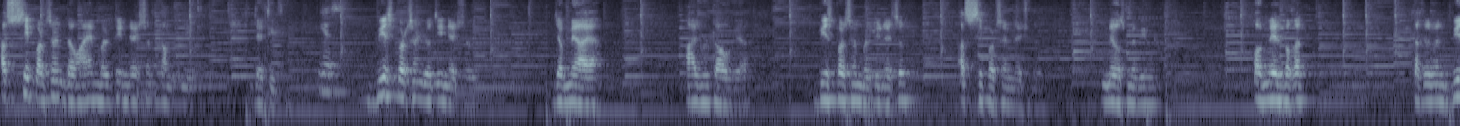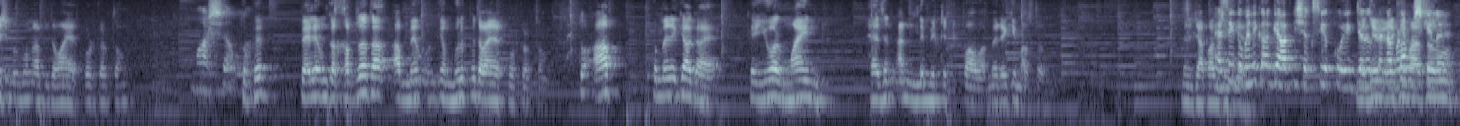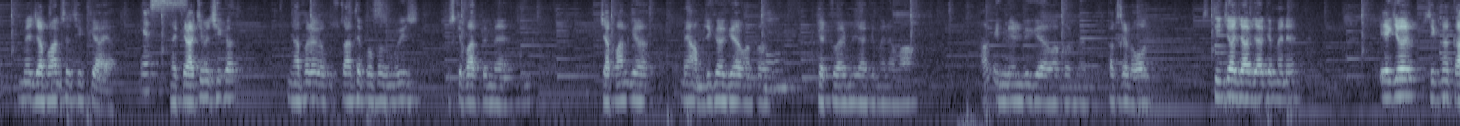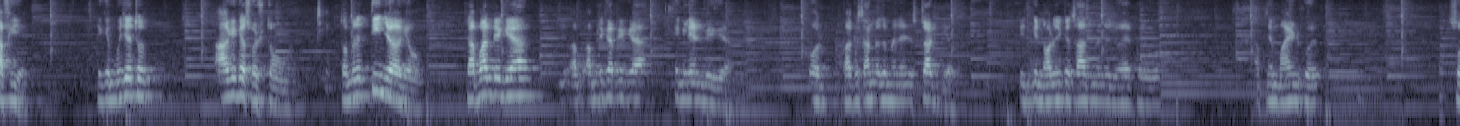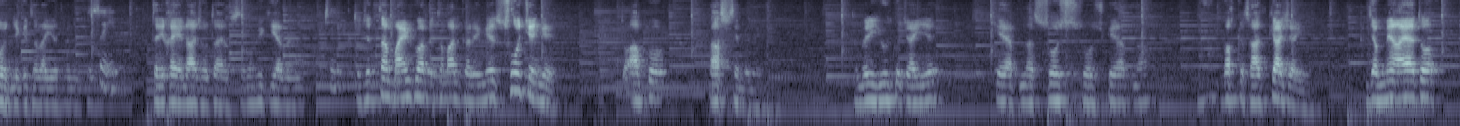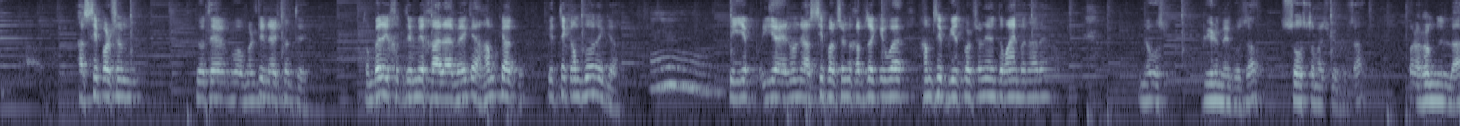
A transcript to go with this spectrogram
80 परसेंट दवाएँ मल्टी नेशनल कंपनी देती थी। यस 20 परसेंट जो थी नेशनल जब मैं आया आज उल्टा हो गया। 20 परसेंट मल्टी नेशनल अस्सी परसेंट नेशनल मैं उसमें भी हूँ। और मैं इस वक्त तकरीबन 20 मुल्कों में अपनी दवाएँ एक्सपोर्ट करता हूँ। तो फिर पहले उनका कब्जा था अब मैं उनके मुल्क में दवाएँ एक्सपोर्ट करता हूँ। तो आपको मैंने क्या कहा है कि your mind has an unlimited power मैं रेकी मास्टर हूँ। मैंने जापान से ऐसे ही तो मैंने कहा कि आपकी शख्सियत को एक जगह करना बड़ा मुश्किल है। मैं जापान से सीख के आया। यस मैं कराची में सीखा। यहाँ पर उस्ताद थे प्रोफेसर मुइज़। उसके बाद फिर मैं जापान गया मैं अमेरिका गया वहाँ पर। डेट्रॉइट में जाके मैंने वहाँ हाँ, इंग्लैंड भी गया वहाँ पर मैं पकड़ हॉल तीन चार जगह जाके मैंने एक जगह सीखना काफ़ी है। लेकिन मुझे तो आगे का सोचता हूँ मैं? तो मैंने तीन जगह गया हूँ। जापान भी गया अब अमेरिका भी गया इंग्लैंड भी गया। और पाकिस्तान में तो मैंने स्टार्ट किया। इनकी नॉलेज के साथ मैंने जो है फिर वो अपने माइंड को सोचने की सलाहियत मैंने फिर। तरीका इलाज होता है उससे वो भी किया मैंने। तो जितना माइंड को आप इस्तेमाल करेंगे सोचेंगे तो आपको रास्ते मिलेंगे। तो मेरी यूथ को चाहिए कि अपना सोच सोच के अपना वक्त के साथ क्या चाहिए। जब मैं आया तो 80 परसेंट जो थे वो मल्टीनेशनल थे। तो मेरे दिल में ख्याल आया भाई कि हम क्या इतने कमज़ोर हैं क्या? हम्म, कि ये ये इन्होंने 80 परसेंट कब्जा किया हुआ है। हम सिर्फ़ 20 परसेंट दवाएँ बना रहे हैं। मैं उस भीड़ में घुसा, सोच समझ के घुसा और अलहमदिल्ला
